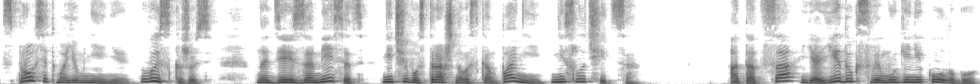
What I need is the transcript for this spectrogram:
Спросит мое мнение, выскажусь. Надеюсь, за месяц ничего страшного с компанией не случится. От отца я еду к своему гинекологу.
